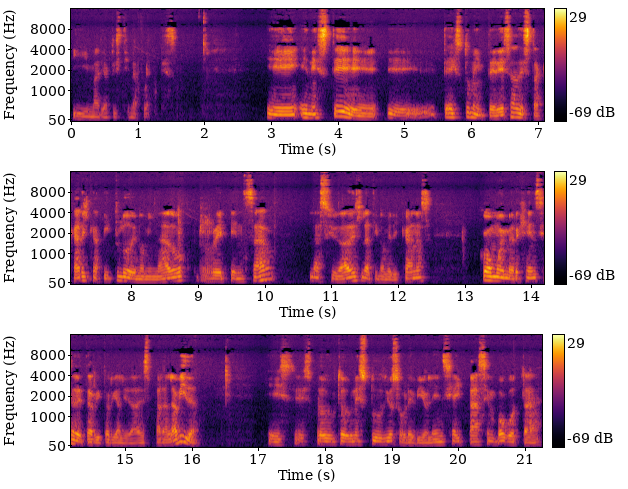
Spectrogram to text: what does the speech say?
y María Cristina Fuentes. Eh, en este eh, texto me interesa destacar el capítulo denominado Repensar las ciudades latinoamericanas como emergencia de territorialidades para la vida. Este es producto de un estudio sobre violencia y paz en Bogotá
